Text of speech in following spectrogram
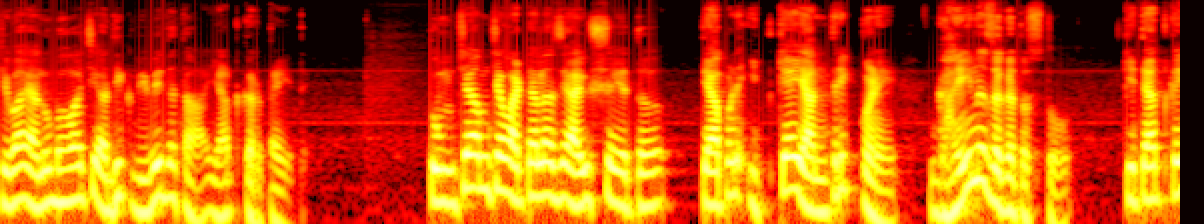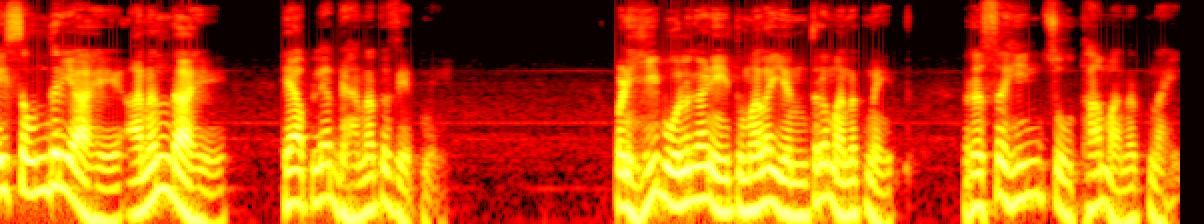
शिवाय अनुभवाची अधिक विविधता यात करता येते. तुमच्या आमच्या वाट्याला जे आयुष्य येतं ते आपण इतक्या यांत्रिकपणे घाईनं जगत असतो की त्यात काही सौंदर्य आहे आनंद आहे हे आपल्या ध्यानातच येत नाही. पण ही बोलगाणी तुम्हाला यंत्र मानत नाहीत रसहीन चोथा मानत नाही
